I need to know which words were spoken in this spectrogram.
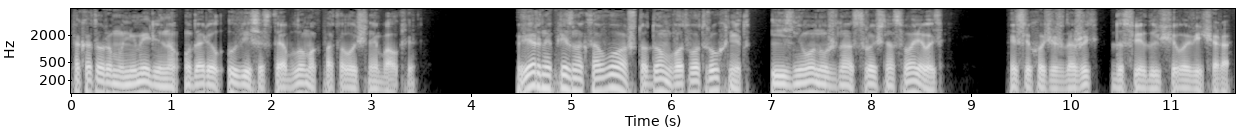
по которому немедленно ударил увесистый обломок потолочной балки. Верный признак того, что дом вот-вот рухнет, и из него нужно срочно сваливать, если хочешь дожить до следующего вечера.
